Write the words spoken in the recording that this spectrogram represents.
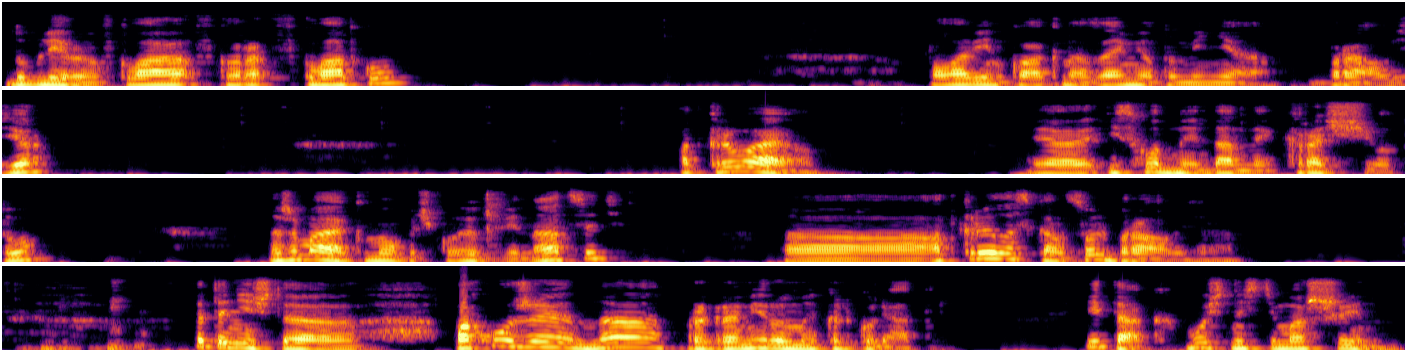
Дублируем вкладку половинку окна займет у меня браузер. Открываю э, исходные данные к расчету. Нажимаю кнопочку F12. Э, открылась консоль браузера. Это нечто похожее на программируемый калькулятор. Итак, мощности машин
